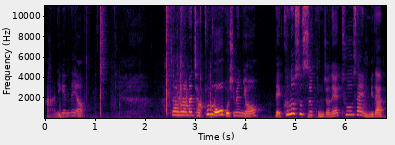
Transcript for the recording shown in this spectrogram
아니겠네요. 자, 그러면 작품으로 보시면요. 네, 크노스스 궁전의 투사입니다.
